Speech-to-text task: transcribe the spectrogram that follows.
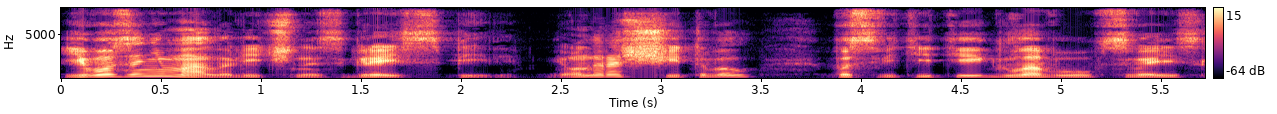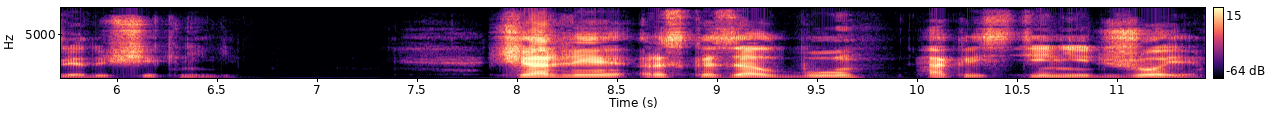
Его занимала личность Грейс Спиви, и он рассчитывал посвятить ей главу в своей следующей книге. Чарли рассказал Бу о Кристине и Джое,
